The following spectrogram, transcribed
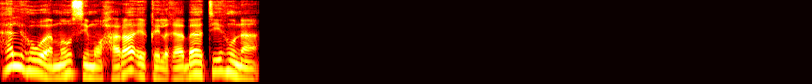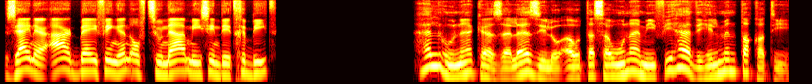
هل هو موسم حرائق الغابات هنا؟ Zijn er aardbevingen of tsunamis in dit gebied? هل هناك زلازل أو تسونامي في هذه المنطقة؟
